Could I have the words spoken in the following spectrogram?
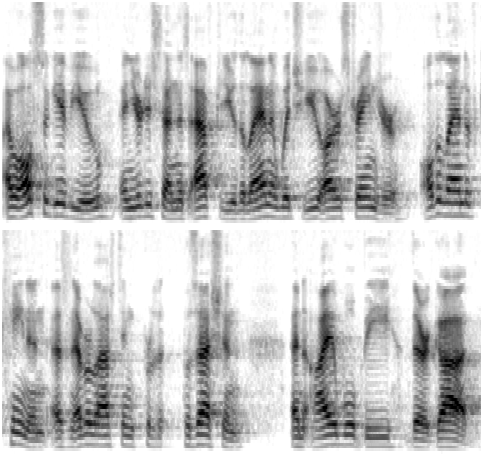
I will also give you and your descendants after you the land in which you are a stranger, all the land of Canaan as an everlasting possession, and I will be their God.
